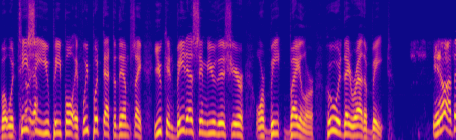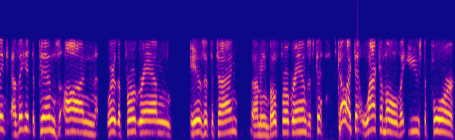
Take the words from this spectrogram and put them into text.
But would TCU oh, yeah. people, if we put that to them, say you can beat SMU this year or beat Baylor, who would they rather beat? You know, I think I think it depends on where the program is at the time. I mean, both programs. It's kind of, it's kind of like that whack a mole that you used to pour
